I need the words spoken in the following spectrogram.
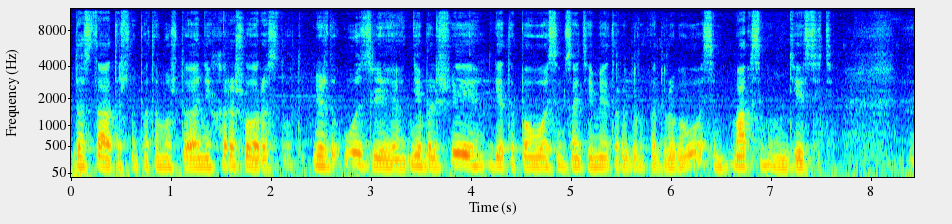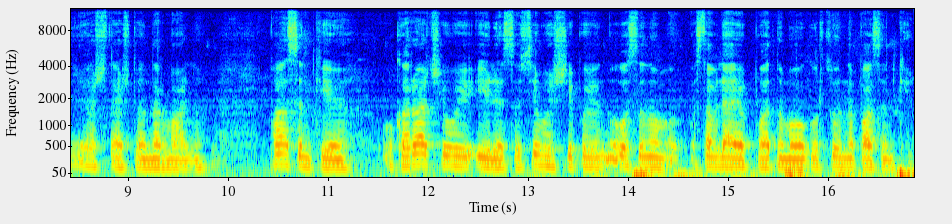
достаточно, потому что они хорошо растут. Между узли небольшие, где-то по 8 сантиметров друг от друга 8, максимум 10. Я считаю, что нормально. Пасынки укорачиваю или совсем выщипываю, ну, в основном оставляю по одному огурцу на пасынке.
